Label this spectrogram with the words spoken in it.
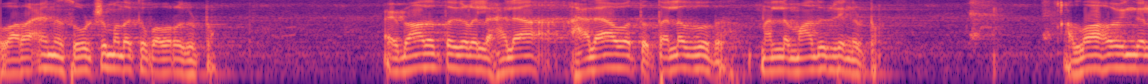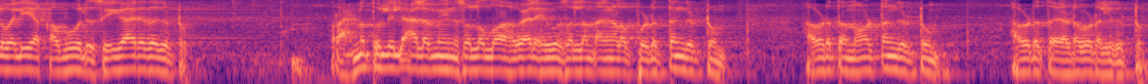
വറയന് സൂക്ഷ്മതക്ക് പവർ കിട്ടും. ഇബാദത്തുകളിൽ ഹലാ ഹലാവത്ത് തലതുത് നല്ല മാധുര്യം കിട്ടും. അള്ളാഹുവിങ്കൽ വലിയ കബൂൽ സ്വീകാര്യത കിട്ടും. റഹ്മത്തുല്ലിൽ ആലമീൻ സല്ലാഹു അലഹി വസ്ല്ലാം തങ്ങളെ പിടുത്തം കിട്ടും. അവിടുത്തെ നോട്ടം കിട്ടും. അവിടുത്തെ ഇടപെടൽ കിട്ടും.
